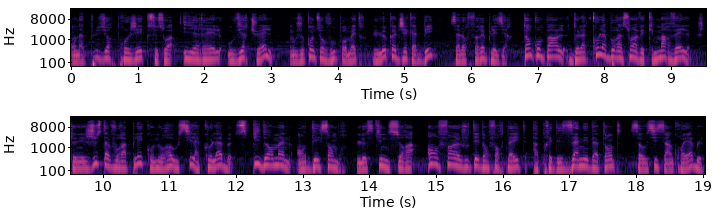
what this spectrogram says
On a plusieurs projets, que ce soit IRL ou virtuel. Donc je compte sur vous pour mettre le code G4B, ça leur ferait plaisir. Tant qu'on parle de la collaboration avec Marvel, je tenais juste à vous rappeler qu'on aura aussi la collab Spider-Man en décembre. Le skin sera enfin ajouté dans Fortnite après des années d'attente, ça aussi c'est incroyable.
